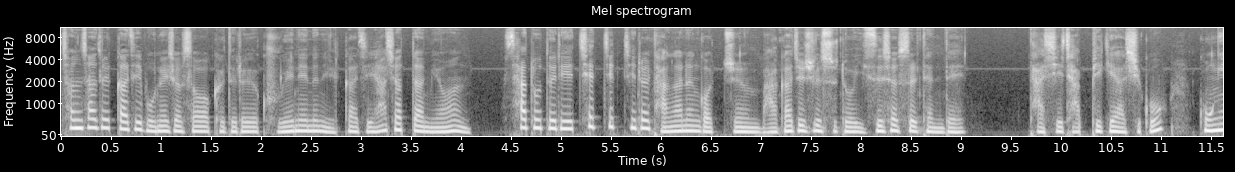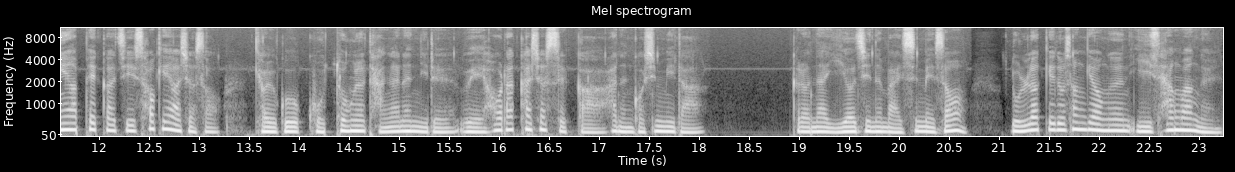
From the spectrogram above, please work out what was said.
천사들까지 보내셔서 그들을 구해내는 일까지 하셨다면 사도들이 채찍질을 당하는 것 좀 막아주실 수도 있으셨을 텐데 다시 잡히게 하시고 공의 앞에까지 서게 하셔서 결국 고통을 당하는 일을 왜 허락하셨을까 하는 것입니다. 그러나 이어지는 말씀에서 놀랍게도 성경은 이 상황을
